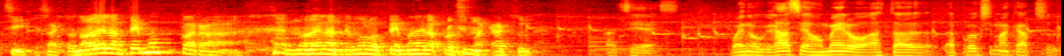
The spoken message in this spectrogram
Sí, exacto. No adelantemos para no adelantemos los temas de la próxima cápsula. Así es. Bueno, gracias Homero. Hasta la próxima cápsula.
